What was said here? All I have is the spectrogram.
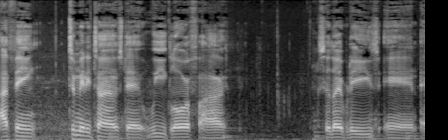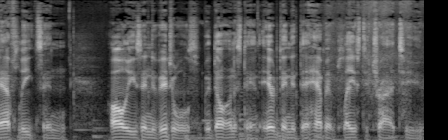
I think too many times that we glorify celebrities and athletes and all these individuals, but don't understand everything that they have in place to try to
